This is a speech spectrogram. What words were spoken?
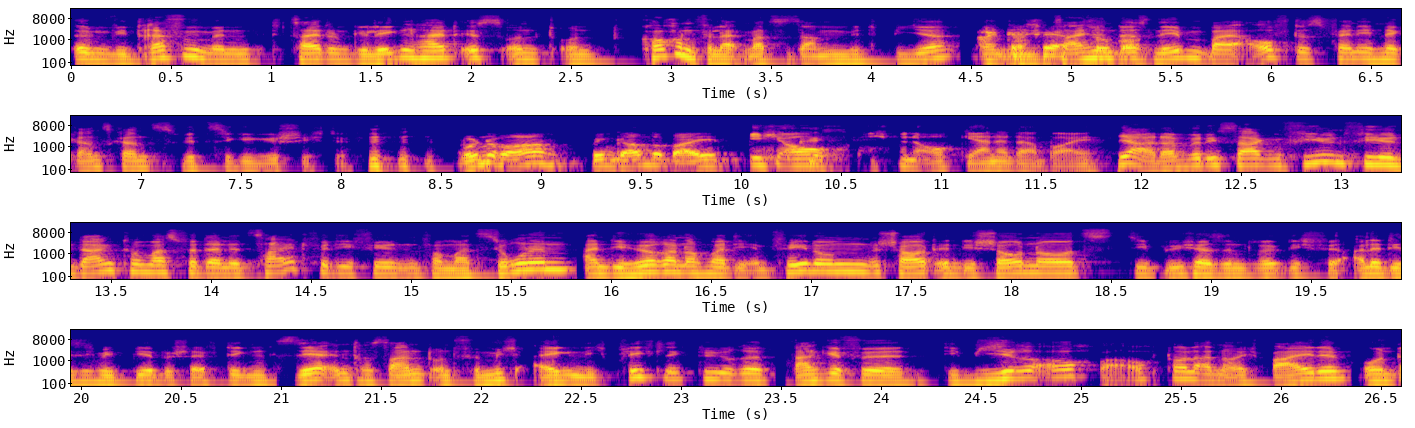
irgendwie treffen, wenn Zeit und Gelegenheit ist und, und kochen vielleicht mal zusammen mit Bier. Und das wär zeichnen super. das nebenbei auf. Das fände ich eine ganz, ganz witzige Geschichte. Wunderbar, bin gern dabei. Ich auch. Ich bin auch gerne dabei. Ja, dann würde ich sagen, vielen, vielen Dank, Thomas, für deine Zeit, für die vielen Informationen. An die Hörer nochmal die Empfehlung. Schaut in die Show Notes. Die Bücher sind wirklich für alle, die sich mit Bier beschäftigen, sehr interessant und für mich eigentlich Pflichtlektüre. Danke für die Biere auch. War auch toll an euch beide. Und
